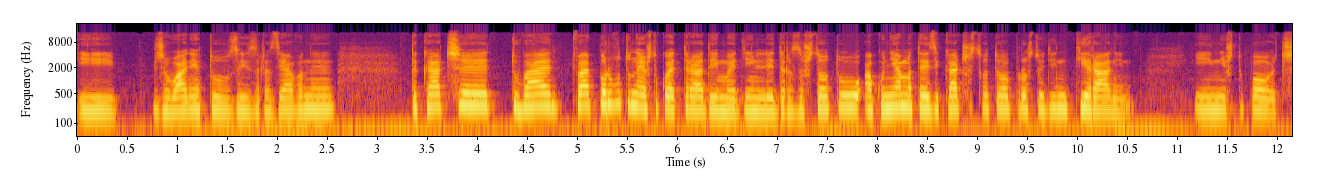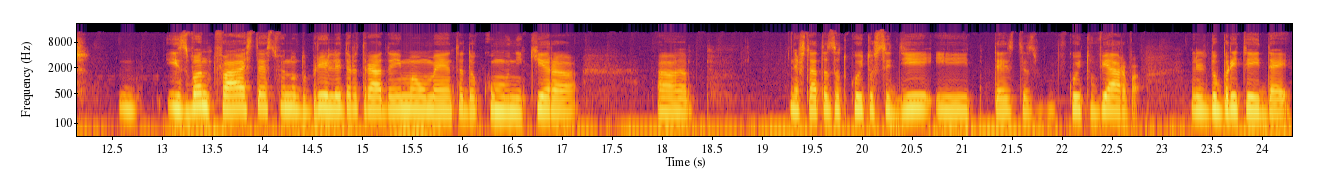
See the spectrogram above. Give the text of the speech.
и желанието за изразяване. Така че това е, това е първото нещо, което трябва да има един лидер, защото ако няма тези качества, той е просто един тиранин и нищо повече извън това, естествено, добрият лидер трябва да има уменията да комуникира а, нещата, зад които седи и тези, в които вярва. Или нали, добрите идеи.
